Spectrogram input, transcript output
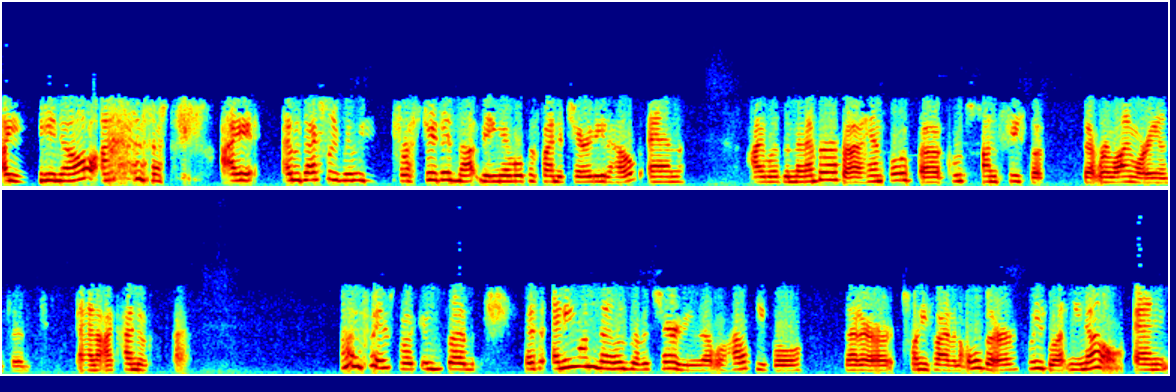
I, you know, I I was actually really frustrated not being able to find a charity to help, and I was a member of a handful of uh, groups on Facebook that were Lyme oriented, and I kind of on Facebook and said, if anyone knows of a charity that will help people that are 25 and older, please let me know. And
